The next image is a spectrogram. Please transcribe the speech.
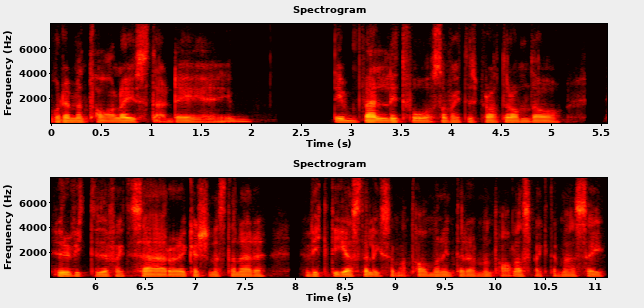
och det mentala just där, det är, det är väldigt få som faktiskt pratar om det och hur viktigt det faktiskt är och det kanske nästan är det viktigaste liksom att har man inte den mentala aspekten med sig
